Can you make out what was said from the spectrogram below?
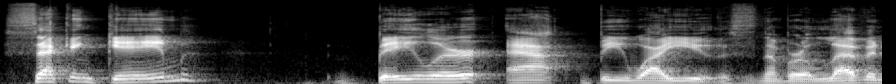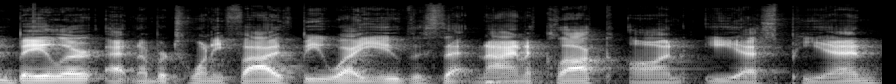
Second game, Baylor at BYU. This is number 11 Baylor at number 25 BYU. This is at 9 o'clock on ESPN.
